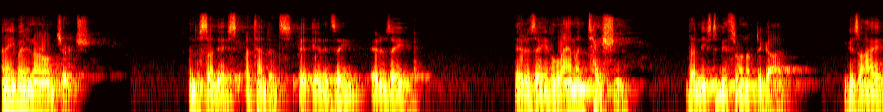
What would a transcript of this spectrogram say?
and even in our own church and the Sunday attendance. It, it, is a, it, is a, it is a lamentation that needs to be thrown up to God because I,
